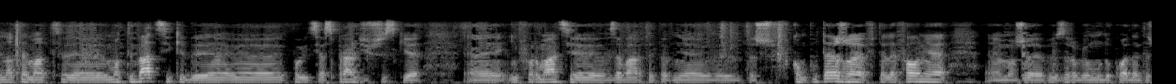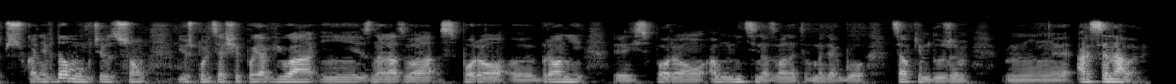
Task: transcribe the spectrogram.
na temat e, motywacji, kiedy e, policja sprawdzi wszystkie e, informacje zawarte pewnie też w komputerze, w telefonie, e, może zrobią mu dokładne też przeszukanie w domu, gdzie zresztą już policja się pojawiła i znalazła sporo e, broni i sporo amunicji, nazwane to w mediach było całkiem dużym mm, arsenałem.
